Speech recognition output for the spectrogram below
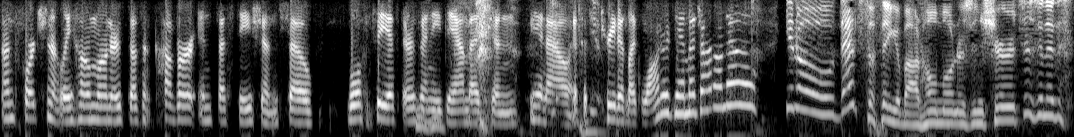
Unfortunately, homeowners doesn't cover infestation, so we'll see if there's any damage, and you know if it's treated like water damage. I don't know. You know, that's the thing about homeowners insurance, isn't it,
